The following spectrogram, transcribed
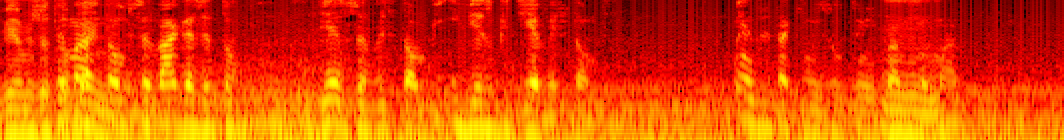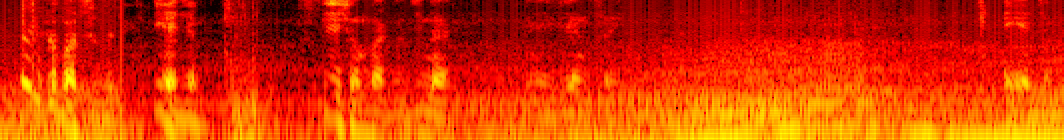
Wiem, że Ty to masz będzie. tą przewagę, że to wiesz, że wystąpi i wiesz, gdzie wystąpi. Między takimi żółtymi Mhm. platformami. No i zobaczymy. Jedziemy. 50 na godzinę, mniej więcej. I jedziemy.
